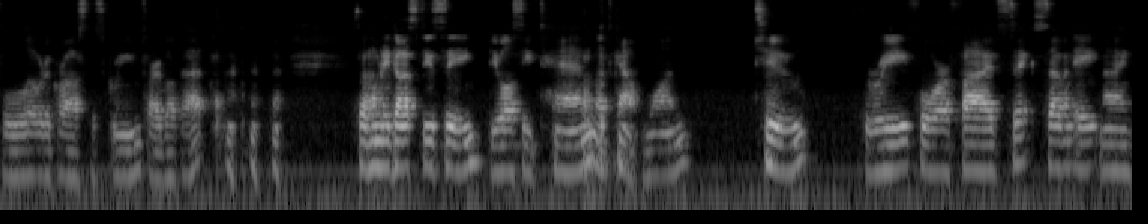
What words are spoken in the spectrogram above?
float across the screen? Sorry about that. so, how many dots do you see? Do you all see 10? Let's count. 1, 2, 3, 4, 5, 6, 7, 8, 9,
